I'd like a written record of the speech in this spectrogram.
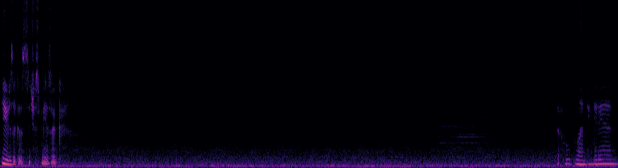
Usually because it's just music. So blending it in.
